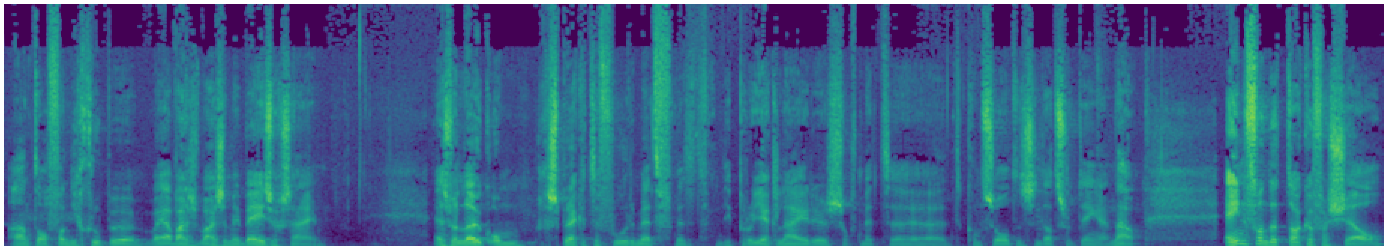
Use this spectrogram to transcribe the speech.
aantal van die groepen ja, waar, waar ze mee bezig zijn. En het is wel leuk om gesprekken te voeren met, met die projectleiders of met uh, consultants en dat soort dingen. Nou, een van de takken van Shell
